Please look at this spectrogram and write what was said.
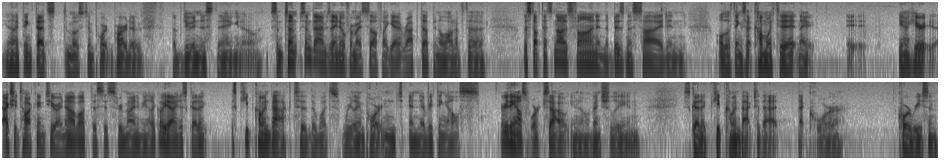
you know I think that's the most important part of of doing this thing you know. Sometimes sometimes I know for myself I get wrapped up in a lot of the the stuff that's not as fun and the business side and all the things that come with it and I it, you know here actually talking to you right now about this it's reminding me like oh yeah I just gotta just keep coming back to the what's really important and everything else everything else works out you know eventually and just gotta keep coming back to that that core core reason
